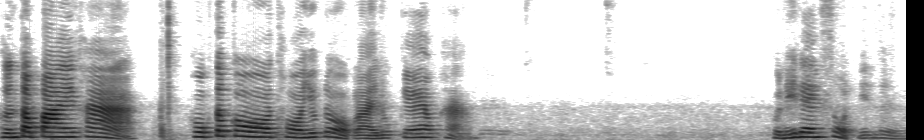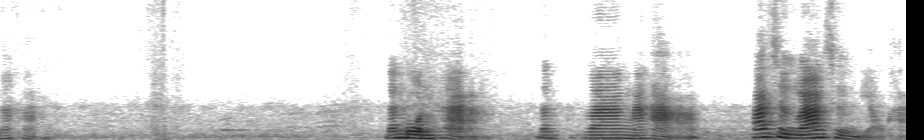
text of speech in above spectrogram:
ผืนต่อไปค่ะหกตะกอทอยกดอกลายลูกแก้วค่ะผืนนี้แดงสดนิดหนึ่งนะคะ ด้านบนค่ะ ด้านล่างนะคะผ้าเชิงล่างเชิงเดียวค่ะ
